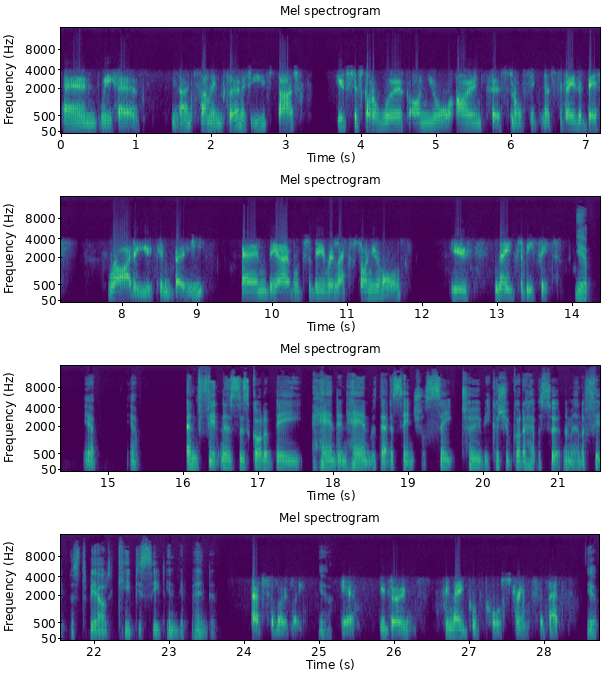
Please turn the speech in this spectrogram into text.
and we have, you know, some infirmities, but you've just got to work on your own personal fitness to be the best rider you can be and be able to be relaxed on your horse. You need to be fit. Yep, yep, yep. And fitness has got to be hand in hand with that essential seat too, because you've got to have a certain amount of fitness to be able to keep your seat independent. Absolutely. Yeah. Yeah, you do. You need good core strength for that. Yep.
